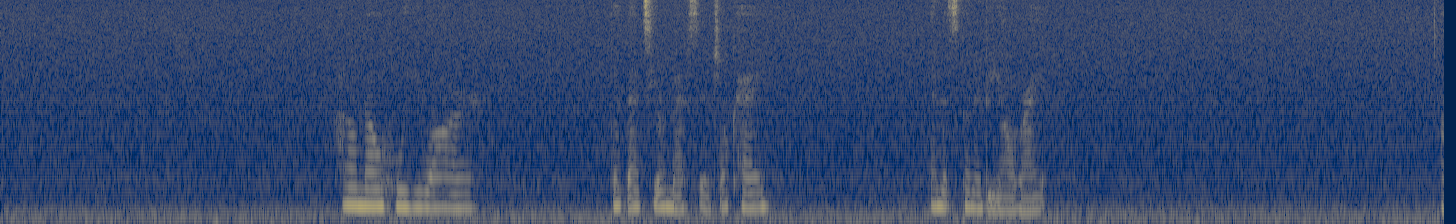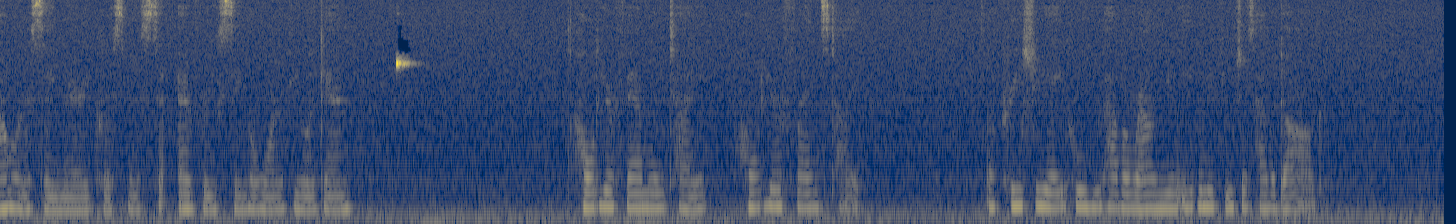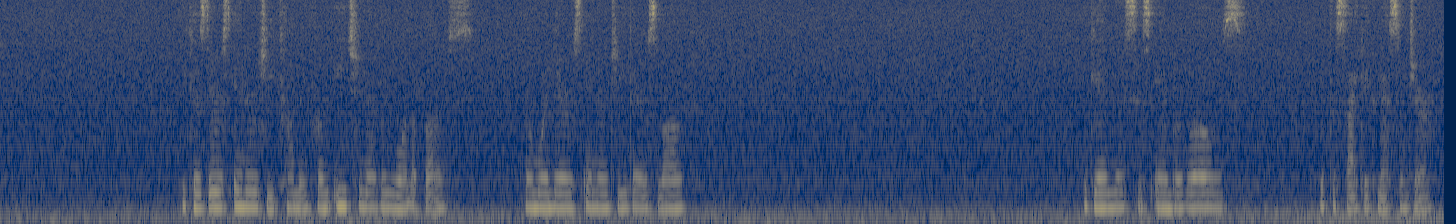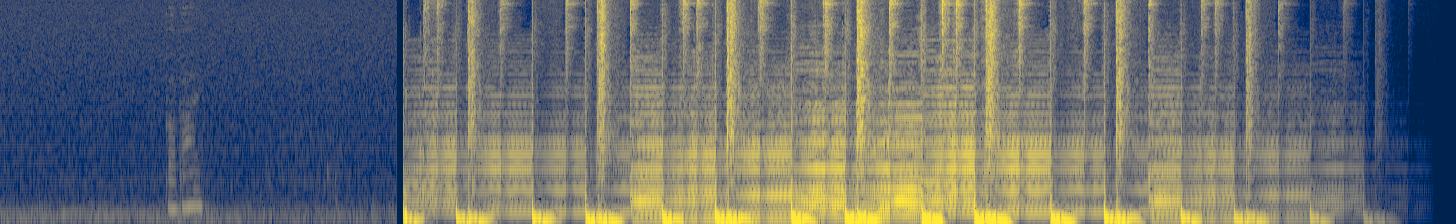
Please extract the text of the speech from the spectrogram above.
I don't know who you are. But that's your message, okay? And it's going to be all right. I want to say Merry Christmas to every single one of you again. Hold your family tight. Hold your friends tight. Appreciate who you have around you, even if you just have a dog. Because there's energy coming from each and every one of us. And when there's energy, there's love. Again, this is Amber Rose with the Psychic Messenger. Bye bye.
